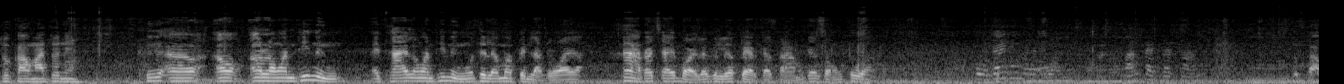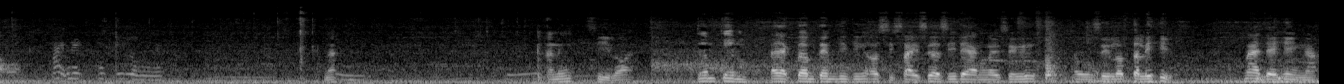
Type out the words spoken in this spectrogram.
ตัวเก่ามาตัวหนึ่งคือเอาเอาเอารางวัลที่หนึ่งไอ้ท้ายรางวัลที่หนึ่งงวดที่แล้วมาเป็นหลักร้อยอะห้าเขาใช้บ่อยแล้วก็เหลือแปดกับสามแค่สองตัว ปูได้ได้ไหมสามแปดแปดสามตัวเก่า ไม่ไม่คุกที่ลงไงนะอั นนี้สี่ร้อยเติมเต็มถ้าอยากเติมเต็มจริงๆ เอาสีใส่เสื้อสีแดงเลยซื้อซื้อลอตเตอรี่ น่าจะเฮงอะ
